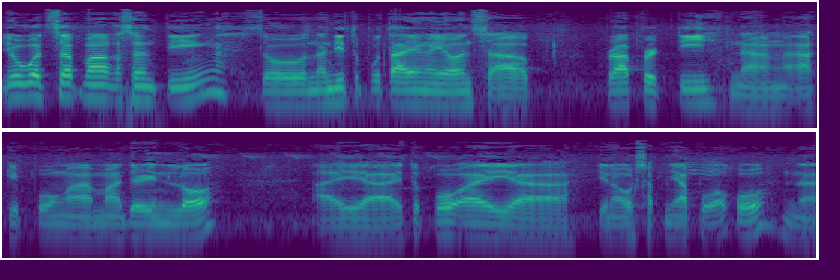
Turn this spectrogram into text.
Yo, what's up mga kasanting? So, nandito po tayo ngayon sa property ng aking pong uh, mother-in-law. Ay uh, ito po ay uh, kinausap niya po ako na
